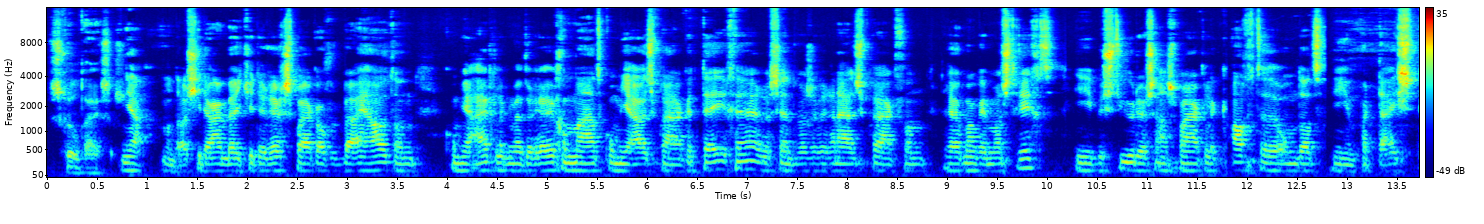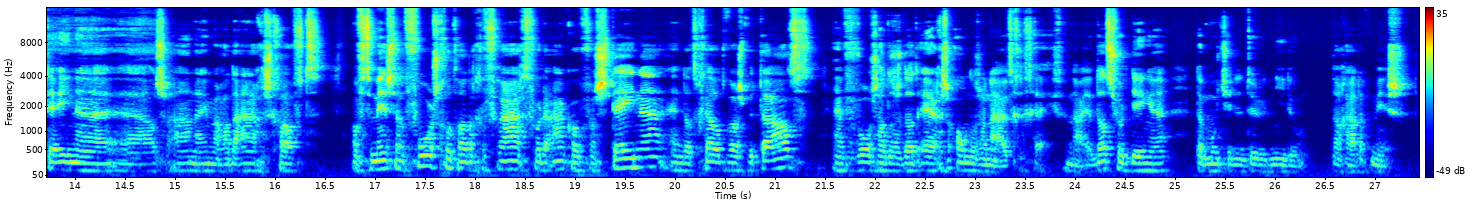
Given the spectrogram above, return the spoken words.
schuldeisers. Ja, want als je daar een beetje de rechtspraak over bijhoudt, dan kom je eigenlijk met de regelmaat kom je uitspraken tegen. Recent was er weer een uitspraak van de rechtbank in Maastricht die bestuurders aansprakelijk achten omdat die een partij stenen uh, als aannemer hadden aangeschaft. Of tenminste een voorschot hadden gevraagd voor de aankoop van stenen en dat geld was betaald. En vervolgens hadden ze dat ergens anders aan uitgegeven. Nou ja, dat soort dingen, dat moet je natuurlijk niet doen. Dan gaat het mis.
